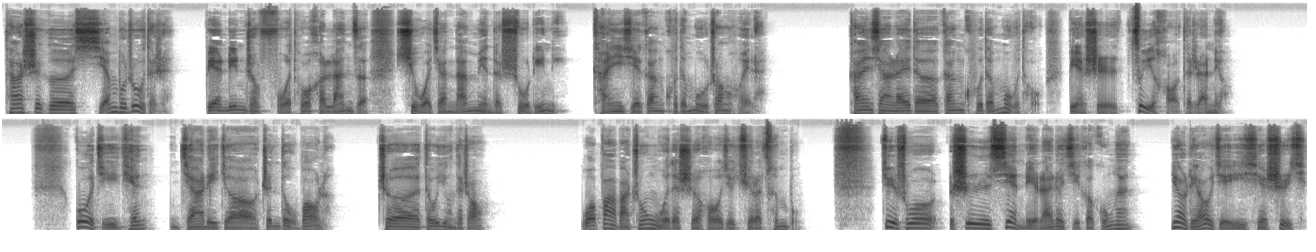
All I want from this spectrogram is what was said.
他是个闲不住的人，便拎着斧头和篮子去我家南面的树林里。砍一些干枯的木桩回来，砍下来的干枯的木头便是最好的燃料。过几天家里就要蒸豆包了，这都用得着。我爸爸中午的时候就去了村部，据说是县里来了几个公安，要了解一些事情，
